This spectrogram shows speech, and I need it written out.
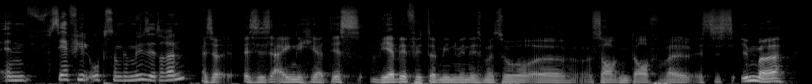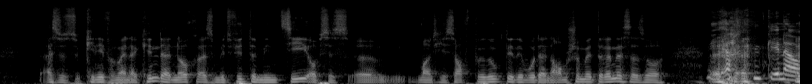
in sehr viel Obst und Gemüse drin. Also es ist eigentlich ja das Werbevitamin, wenn ich es mal so äh, sagen darf, weil es ist immer, also so kenne ich von meiner Kindheit noch, also mit Vitamin C, ob es ist, ähm, manche Saftprodukte, wo der Name schon mit drin ist, also Ja, genau.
